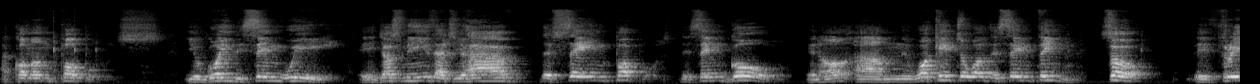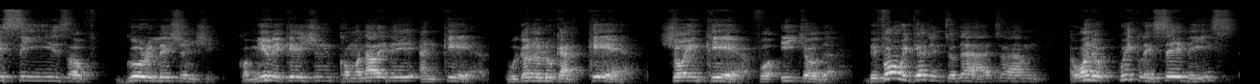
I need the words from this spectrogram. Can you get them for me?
a common purpose. You're going the same way. It just means that you have the same purpose, the same goal, you know, um, working towards the same thing. So, the three C's of good relationship communication, commonality, and care. We're going to look at care, showing care for each other. Before we get into that, um, I want to quickly say this.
